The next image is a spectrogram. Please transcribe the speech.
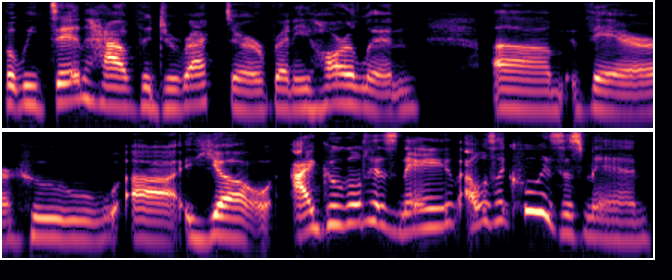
but we did have the director Renny Harlin um there who uh yo i googled his name. I was like who is this man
